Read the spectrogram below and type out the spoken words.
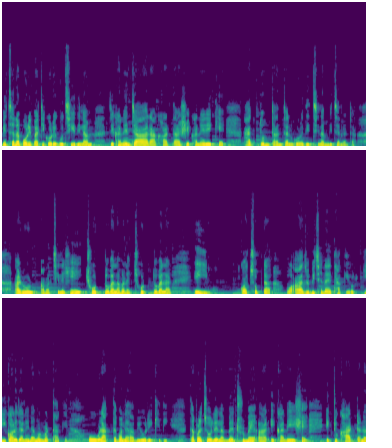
বিছানা পরিপাটি করে গুছিয়ে দিলাম, যেখানে যা রাখার তা সেখানে রেখে একদম টান টান করে দিচ্ছিলাম বিছানাটা। আর ওর, আমার ছেলে সেই ছোট্টবেলা মানে ছোট্টবেলার এই কচ্ছপটা ও আজও বিছানায় থাকে ওর। কী করে জানি না, মোটমাট থাকে। ও রাখতে বলে আমিও রেখে দিই। তারপরে চলে এলাম বেডরুমে আর এখানে এসে একটু খাটটা না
